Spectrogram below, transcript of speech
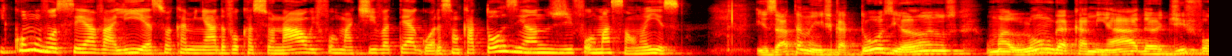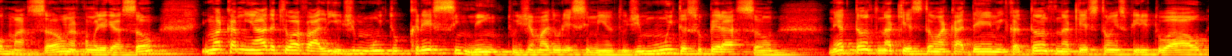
E como você avalia a sua caminhada vocacional e formativa até agora? São 14 anos de formação, não é isso? Exatamente, 14 anos, uma longa caminhada de formação na congregação, uma caminhada que eu avalio de muito crescimento, de amadurecimento, de muita superação, né? tanto na questão acadêmica, tanto na questão espiritual.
